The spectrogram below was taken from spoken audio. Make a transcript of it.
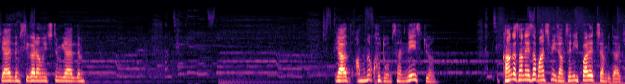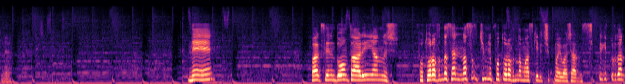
Geldim sigaramı içtim geldim. Ya amına koduğum sen ne istiyorsun? Kanka sana hesap açmayacağım. Seni ihbar edeceğim bir dahakine. Ne? Bak senin doğum tarihin yanlış. Fotoğrafında sen nasıl kimlik fotoğrafında maskeli çıkmayı başardın? Siktir git buradan.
